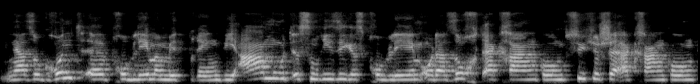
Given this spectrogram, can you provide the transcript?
ja, so Grundprobleme äh, mitbringen, wie Armut ist ein riesiges Problem oder Suchterkrankung, psychische Erkrankung.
